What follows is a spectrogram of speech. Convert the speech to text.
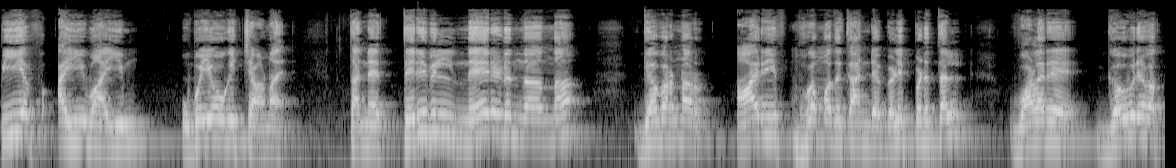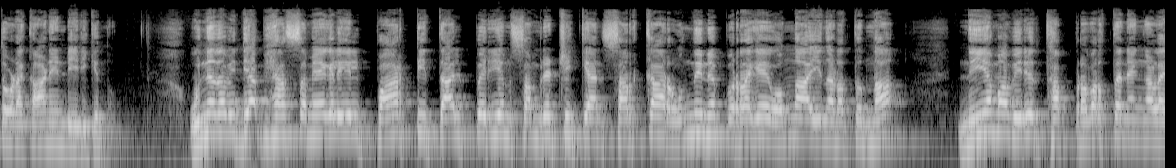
പി എഫ് ഐയുമായും ഉപയോഗിച്ചാണ് തന്നെ തെരുവിൽ നേരിടുന്നതെന്ന് ഗവർണർ ആരിഫ് മുഹമ്മദ് ഖാന്റെ വെളിപ്പെടുത്തൽ വളരെ ഗൗരവത്തോടെ കാണേണ്ടിയിരിക്കുന്നു. ഉന്നത വിദ്യാഭ്യാസ മേഖലയിൽ പാർട്ടി താൽപ്പര്യം സംരക്ഷിക്കാൻ സർക്കാർ ഒന്നിന് പിറകെ ഒന്നായി നടത്തുന്ന നിയമവിരുദ്ധ പ്രവർത്തനങ്ങളെ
